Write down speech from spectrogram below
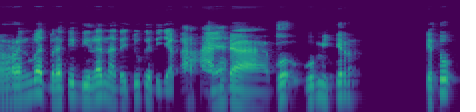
Keren banget. Berarti Dilan ada juga di Jakarta ya. ada gue gue mikir dia tuh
